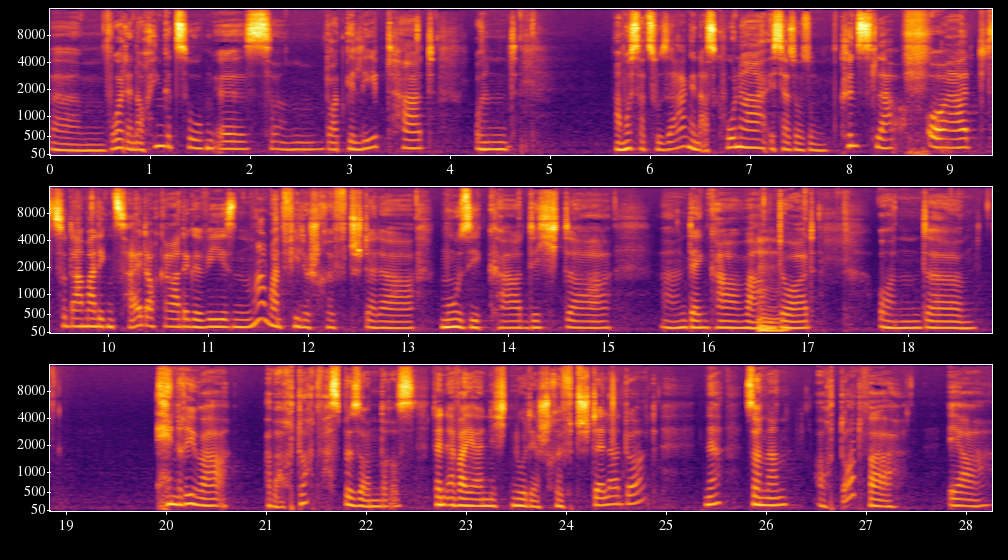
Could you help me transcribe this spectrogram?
ähm, wo er dann auch hingezogen ist, ähm, dort gelebt hat. Und man muss dazu sagen, in Ascona ist ja so, so ein Künstlerort zur damaligen Zeit auch gerade gewesen. Da waren viele Schriftsteller, Musiker, Dichter, äh, Denker waren mhm. dort. Und äh, Henry war aber auch dort was Besonderes, denn er war ja nicht nur der Schriftsteller dort, ne, sondern auch dort war er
